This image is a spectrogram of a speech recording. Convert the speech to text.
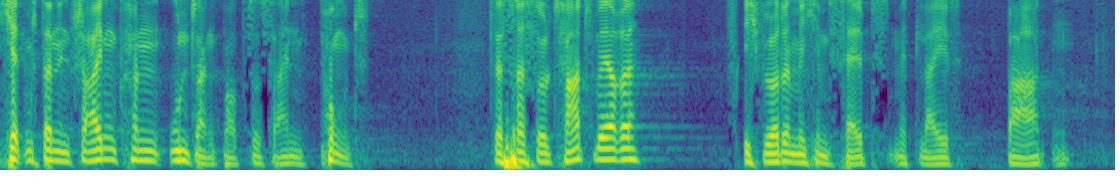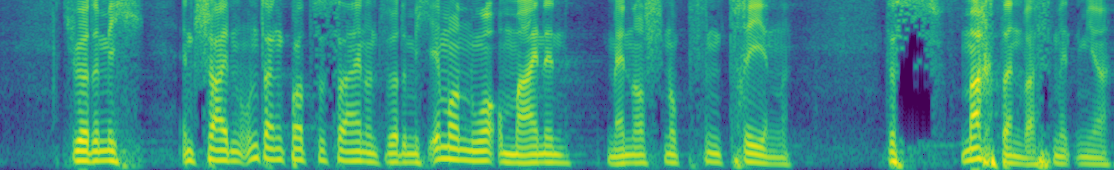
Ich hätte mich dann entscheiden können, undankbar zu sein. Punkt. Das Resultat wäre, ich würde mich im Selbstmitleid baden. Ich würde mich entscheiden, undankbar zu sein und würde mich immer nur um meinen Männerschnupfen drehen. Das macht dann was mit mir.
